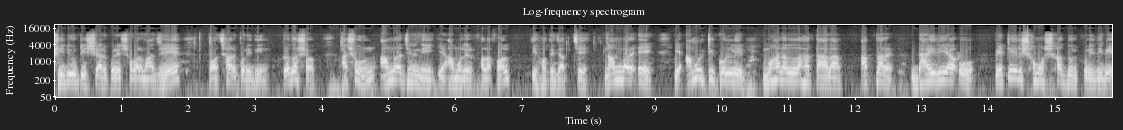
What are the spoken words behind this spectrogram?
ভিডিওটি শেয়ার করে সবার মাঝে প্রচার করে দিন। প্রদর্শক, আসুন আমরা জেনে নিই এই আমলের ফলাফল কি হতে যাচ্ছে। নাম্বার এক এই আমলটি করলে মহান আল্লাহ তাআলা আপনার ডায়রিয়া ও পেটের সমস্যা দূর করে দিবে।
